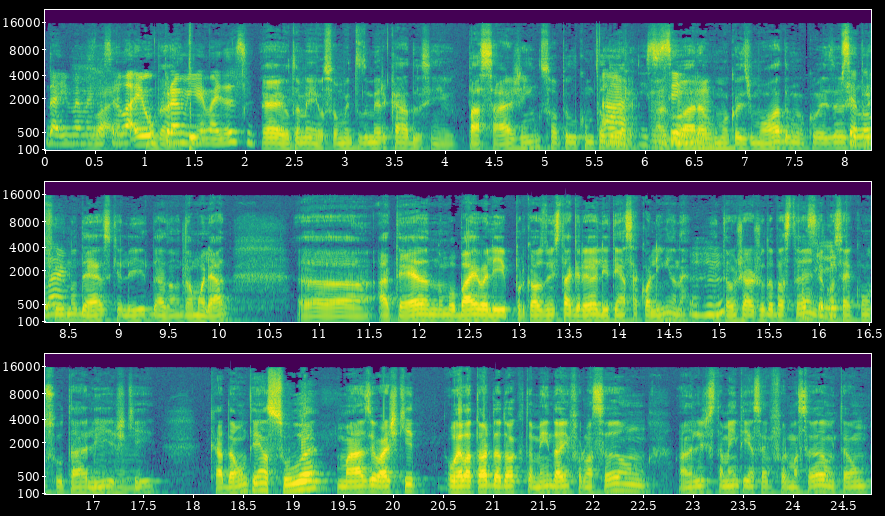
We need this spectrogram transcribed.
Daí vai mais vai. no celular. Eu, para mim, é mais assim. É, eu também, eu sou muito do mercado assim, passagem só pelo computador. Ah, Agora, alguma coisa de moda, alguma coisa, eu Celular. já prefiro no desk ali, dar, dar uma olhada. Uh, até no mobile ali, por causa do Instagram, ali tem a sacolinha, né? Uhum. Então já ajuda bastante, Facilita. já consegue consultar ali, uhum. acho que Cada um tem a sua, mas eu acho que o relatório da DOC também dá informação, o Analytics também tem essa informação, então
